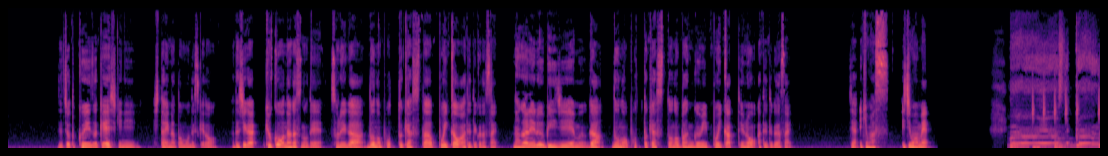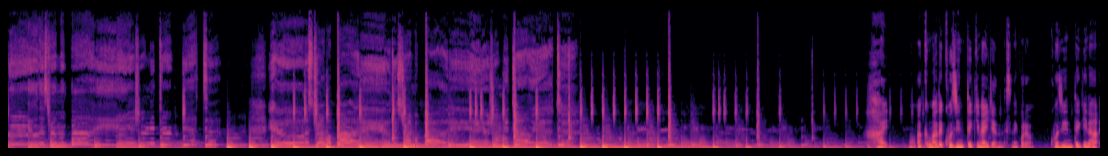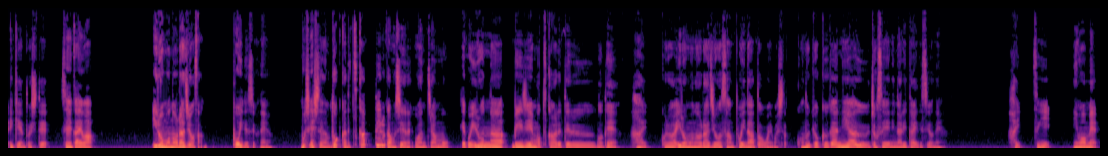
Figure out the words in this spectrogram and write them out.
でちょっとクイズ形式にしたいなと思うんですけど私が曲を流すのでそれがどのポッドキャスターっぽいかを当ててください。流れる BGM がどのポッドキャストの番組っぽいかっていうのを当ててください。じゃあいきます。1問目。はい。もうあくまで個人的な意見ですねこれは。個人的な意見として正解は色物ラジオさんっぽいですよね。もしかしたらどっかで使ってるかもしれない。ワンチャンも結構いろんな BGM を使われてるので。はい。これは色物ラジオさんっぽいなと思いました。この曲が似合う女性になりたいですよね。はい。次。2問目。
